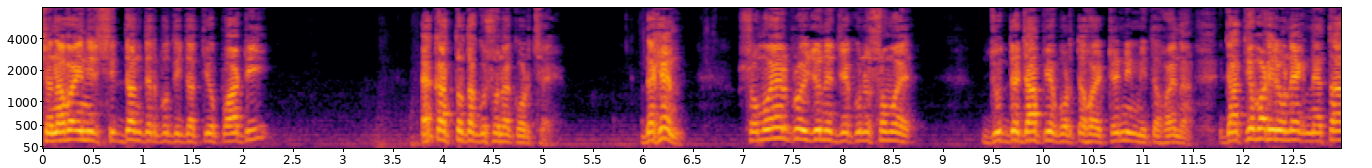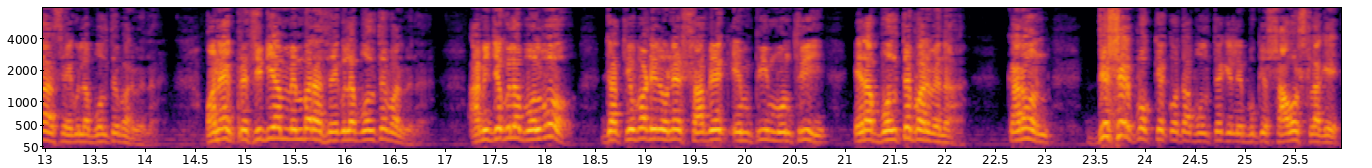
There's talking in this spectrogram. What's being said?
সেনাবাহিনীর সিদ্ধান্তের প্রতি জাতীয় পার্টি একাত্মতা ঘোষণা করছে। দেখেন, সময়ের প্রয়োজনে যে কোনো সময় যুদ্ধে ঝাঁপিয়ে পড়তে হয় ট্রেনিং নিতে হয় না। জাতীয় পার্টির অনেক নেতা আছে, এগুলা বলতে পারবে না। অনেক প্রেসিডিয়াম মেম্বার আছে, এগুলা বলতে পারবে না। আমি যেগুলো বলব, জাতীয় পার্টির অনেক সাবেক এমপি মন্ত্রী, এরা বলতে পারবে না। কারণ, দেশের পক্ষে কথা বলতে গেলে বুকে সাহস লাগে।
